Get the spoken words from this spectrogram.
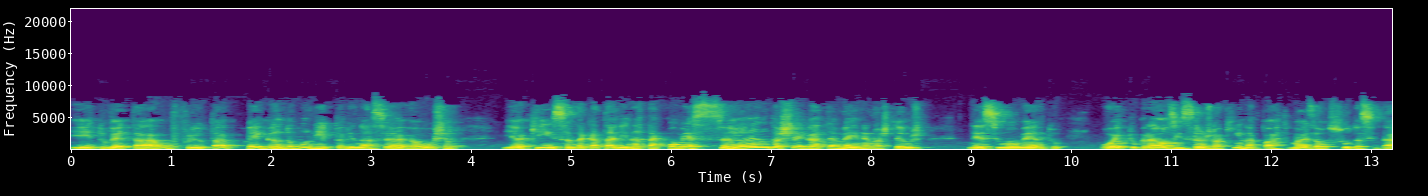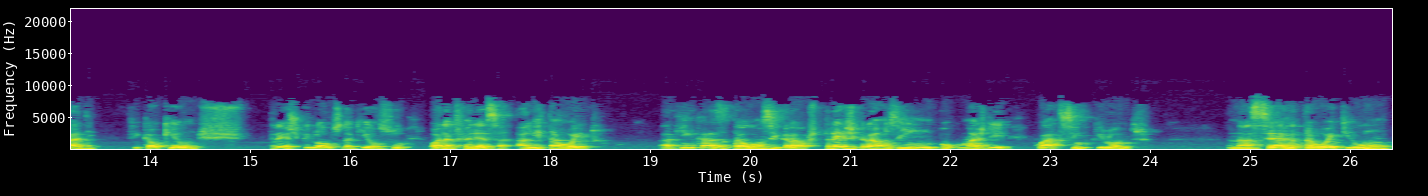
E tu vê, tá, o frio tá pegando bonito ali na Serra Gaúcha. E aqui em Santa Catarina está começando a chegar também, né? Nós temos, nesse momento, 8 graus em São Joaquim, na parte mais ao sul da cidade. Fica o quê? Uns 3 quilômetros daqui ao sul. Olha a diferença. Ali está 8. Aqui em casa está 11 graus. 3 graus em um pouco mais de 4, 5 quilômetros. Na Serra está 8 e 1.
